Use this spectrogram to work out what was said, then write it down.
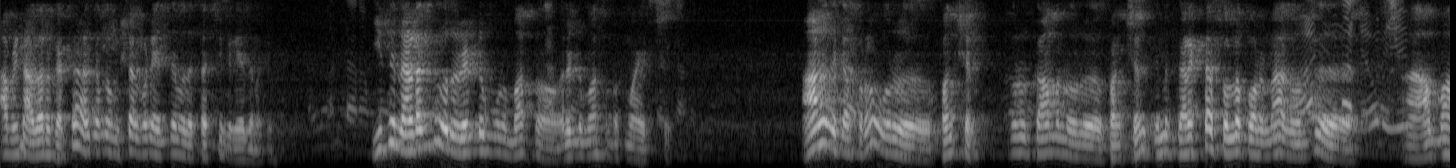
அப்படின்னு அதோட கட்டு அதுக்கப்புறம் விஷால் கூட எந்த வித டச்சும் கிடையாது எனக்கு. இது நடந்து ஒரு ரெண்டு மூணு மாசம் ரெண்டு மாசம் பக்கமா ஆயிடுச்சு. ஆனதுக்கப்புறம் ஒரு ஃபங்க்ஷன் ஒரு காமன் ஒரு ஃபங்க்ஷன் இன்னும் கரெக்டாக சொல்ல போனோம்னா அது வந்து அம்மா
